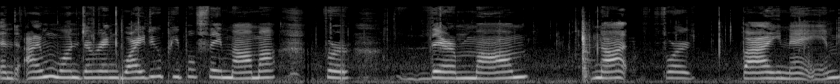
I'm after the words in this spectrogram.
And I'm wondering why do people say mama for their mom, not for by name?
